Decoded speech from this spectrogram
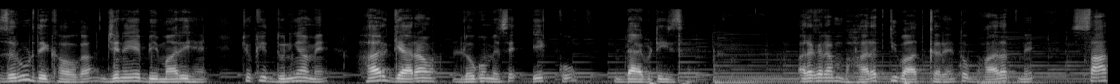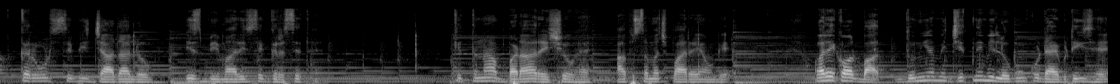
ज़रूर देखा होगा, जिन्हें ये बीमारी है, क्योंकि दुनिया में हर 11 लोगों में से एक को डायबिटीज़ है। और अगर हम भारत की बात करें तो भारत में सात करोड़ से भी ज़्यादा लोग इस बीमारी से ग्रसित हैं। कितना बड़ा रेशियो है, आप समझ पा रहे होंगे। और एक और बात, दुनिया में जितने भी लोगों को डायबिटीज़ है,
